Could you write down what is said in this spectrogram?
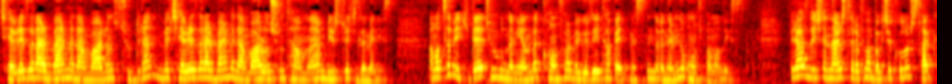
çevre zarar vermeden varlığını sürdüren ve çevre zarar vermeden varoluşunu tamamlayan bir süreç izlemeliyiz. Ama tabii ki de tüm bunların yanında konfor ve göze hitap etmesinin de önemini unutmamalıyız. Biraz da işte enerji tarafına bakacak olursak,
